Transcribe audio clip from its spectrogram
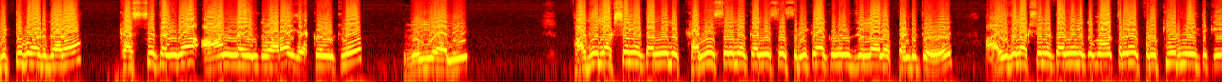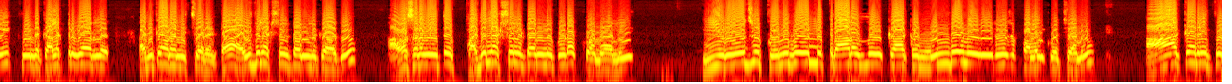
గిట్టుబాటు ధర ఖచ్చితంగా ఆన్లైన్ ద్వారా అకౌంట్లో వెయ్యాలి పది లక్షల టన్నులు కనీసంలో కనీసం శ్రీకాకుళం జిల్లాలో పండితే ఐదు లక్షల టన్నులకు మాత్రమే ప్రొక్యూర్మెంట్కి కింద కలెక్టర్ గారు అధికారాలు ఇచ్చారంట. ఐదు లక్షల టన్నులు కాదు అవసరమైతే పది లక్షల టన్నులు కూడా కొనాలి. ఈ రోజు కొనుగోళ్ళు ప్రారంభం కాక ముందే నేను ఈ రోజు పొలంకి వచ్చాను. ఆఖరిపు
